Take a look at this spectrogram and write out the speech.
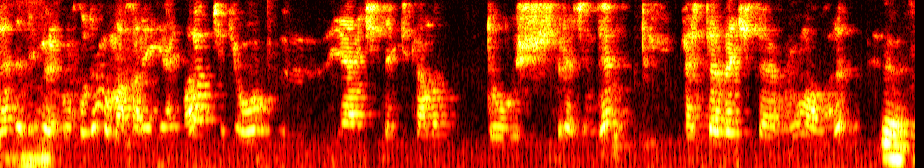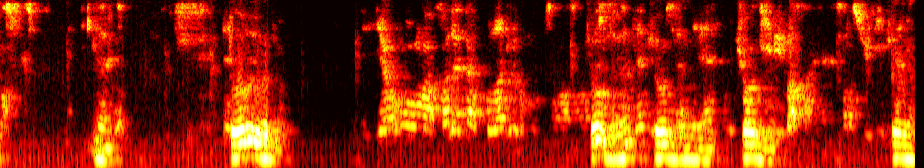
Ben de bilmiyorum okudun mu makaleyi yani bana çünkü o e, yani işte İslam'ın doğuş sürecinde Persler ve işte Romalıları Evet. yani, e, Doğrudur hocam. Ya o makale ben kullanıyorum. Çok güzel, çok güzel, Yani çok iyi bir makale. Güzel.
